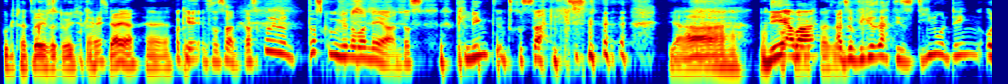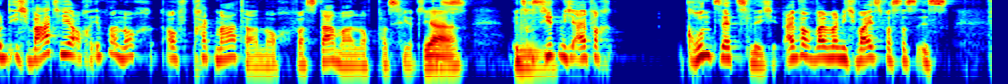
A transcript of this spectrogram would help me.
wo du tatsächlich so durchkannst. Ja, ja, ja, ja. Okay, interessant. Das, gucke ich mir- das gucke ich mir nochmal näher an. Das klingt interessant. Ja, nee, gucken, aber, also wie gesagt, dieses Dino-Ding. Und ich warte ja auch immer noch auf Pragmata noch, was da mal noch passiert. Ja. Hm. Das interessiert mich einfach grundsätzlich. Einfach, weil man nicht weiß, was das ist.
